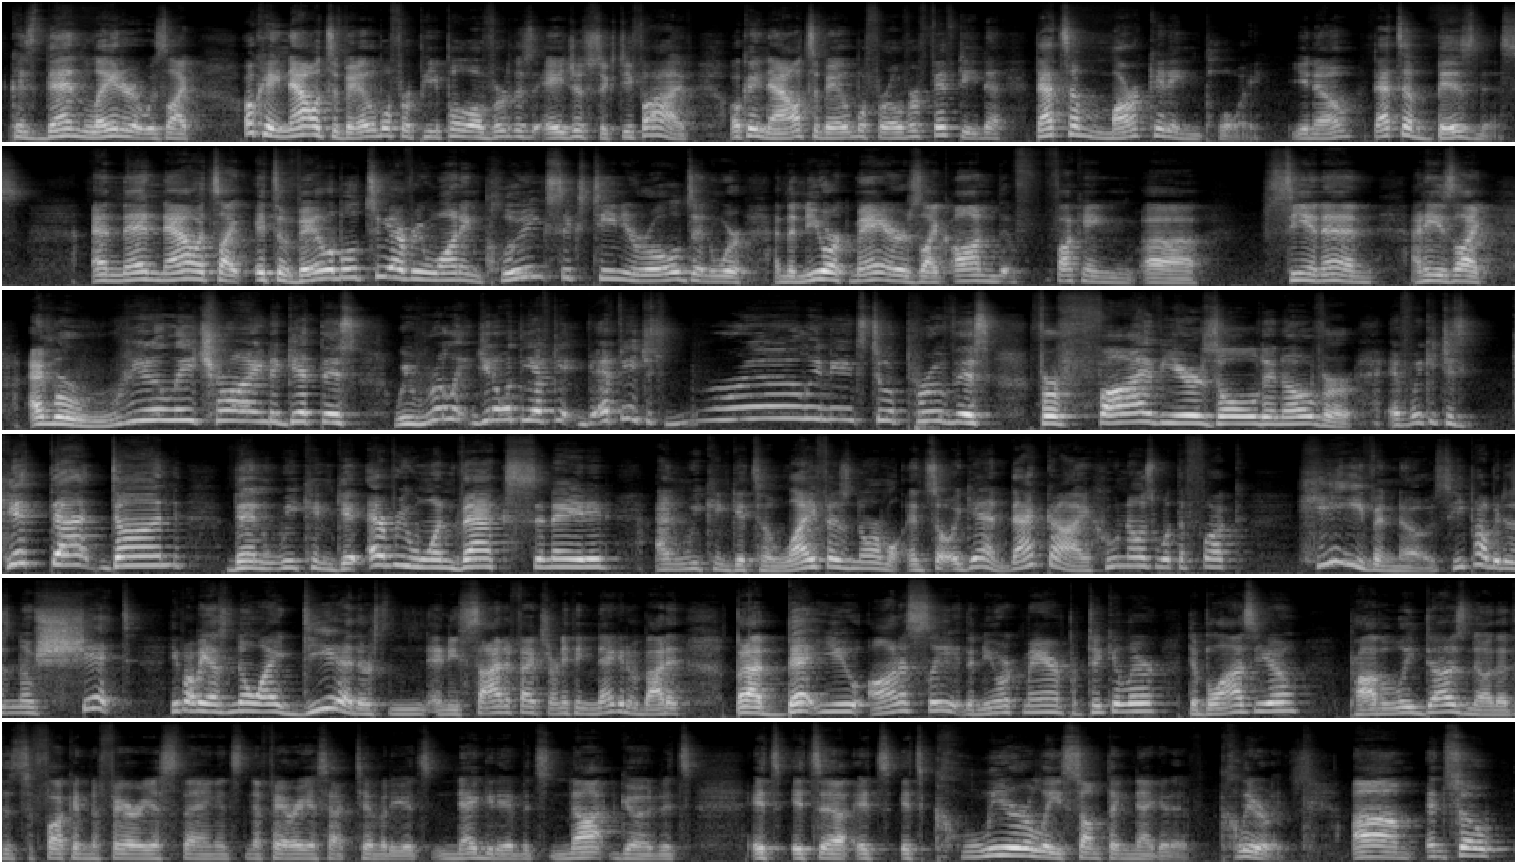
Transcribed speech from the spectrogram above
Because then later it was like, okay, now it's available for people over this age of 65. Okay, now it's available for over 50. That's a marketing ploy, you know? That's a business. And then now it's like it's available to everyone, including 16 year olds, and we're and the New York mayor's like on fucking uh, CNN, and he's like, and we're really trying to get this. We really, you know what the FDA, FDA just really needs to approve this for five years old and over. If we could just get that done, then we can get everyone vaccinated and we can get to life as normal. And so again, that guy, who knows what the fuck he even knows? He probably doesn't know shit. He probably has no idea there's any side effects or anything negative about it. But I bet you, honestly, the New York mayor in particular, de Blasio, probably does know that it's a fucking nefarious thing. It's nefarious activity. It's negative. It's not good. It's it's it's a it's it's clearly something negative. Clearly. Um, and so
